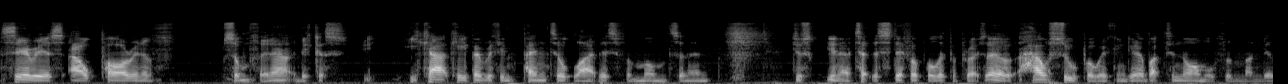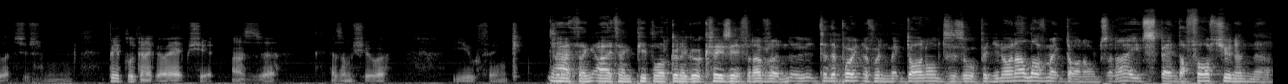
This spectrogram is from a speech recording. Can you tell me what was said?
serious outpouring of something, aren't they? Because y- you can't keep everything pent up like this for months and then just, you know, take the stiff upper lip approach. Oh, how super we can go back to normal from Monday. Let's just. mm. People are going to go ape shit, as, uh, as I'm sure you think. I think I think people are going to go crazy forever, and uh, to the point of when McDonald's is open. You know, and I love McDonald's, and I spend a fortune in there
